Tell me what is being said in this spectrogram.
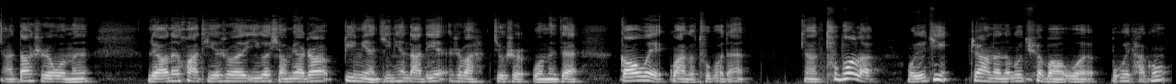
啊。当时我们聊那话题说一个小妙招，避免今天大跌是吧？就是我们在高位挂个突破单啊，突破了我就进，这样呢能够确保我不会踏空。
